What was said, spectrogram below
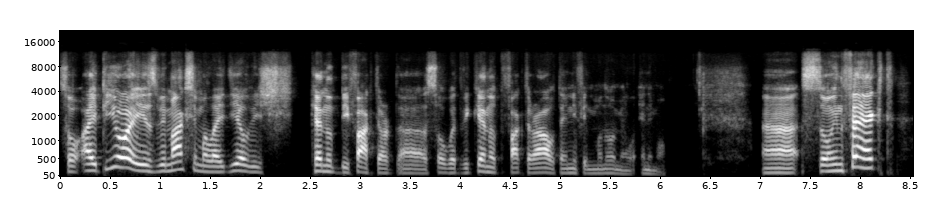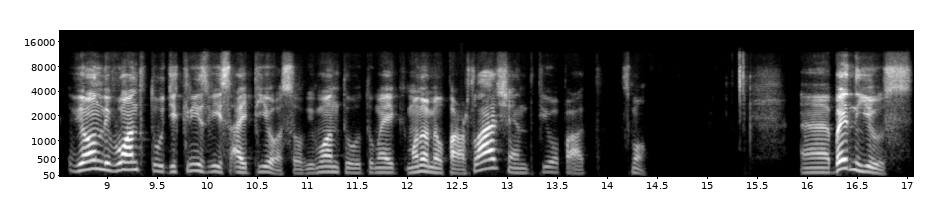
So IPO is the maximal ideal which cannot be factored uh, so that we cannot factor out anything monomial anymore. Uh, so in fact, we only want to decrease this IPO. So we want to, to make monomial part large and pure part small. Uh, bad news,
